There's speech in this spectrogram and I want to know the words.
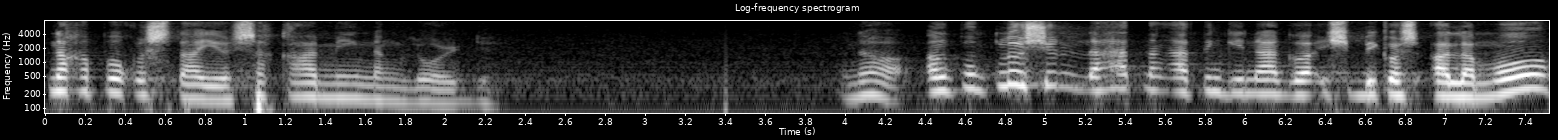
nakapokus tayo sa coming ng Lord. Ano? Ang conclusion, lahat ng ating ginagawa is because alam mo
